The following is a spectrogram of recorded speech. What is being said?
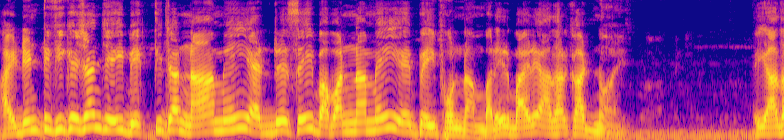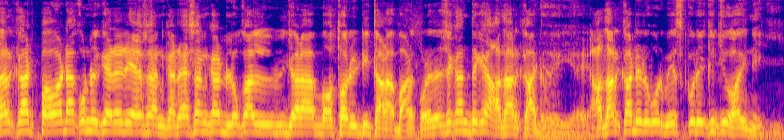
আইডেন্টিফিকেশন যে এই ব্যক্তিটার নামেই অ্যাড্রেসেই বাবার নামেই এই- ফোন নাম্বার এর বাইরে আধার কার্ড নয়। এই আধার কার্ড পাওয়াটা কোনো ক্যারে ration card ration card local যারা অথরিটি তারা বার করে দেয়, সেখান থেকে আধার কার্ড হয়ে যায়। আধার কার্ডের ওপর বেশ করে কিছু হয় নাকি?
